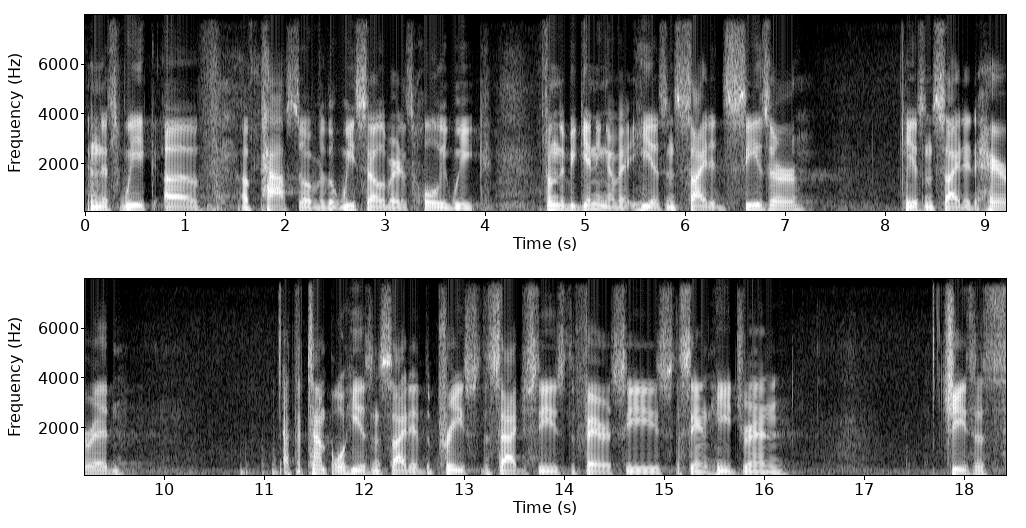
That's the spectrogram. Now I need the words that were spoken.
in this week of, of Passover that we celebrate as Holy Week, from the beginning of it, he has incited Caesar, he has incited Herod. At the temple, he has incited the priests, the Sadducees, the Pharisees, the Sanhedrin. Jesus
